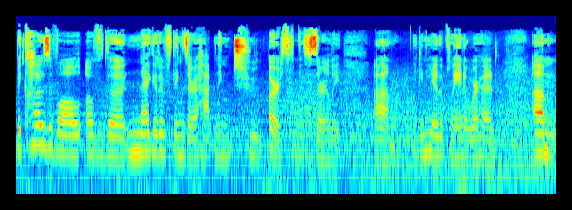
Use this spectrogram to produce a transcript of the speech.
because of all of the negative things that are happening to Earth necessarily, um, you can hear the plane overhead. Um,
